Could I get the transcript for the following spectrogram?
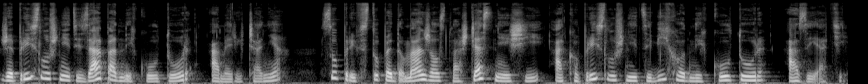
že príslušníci západných kultúr, Američania, sú pri vstupe do manželstva šťastnejší ako príslušníci východných kultúr, Aziati,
